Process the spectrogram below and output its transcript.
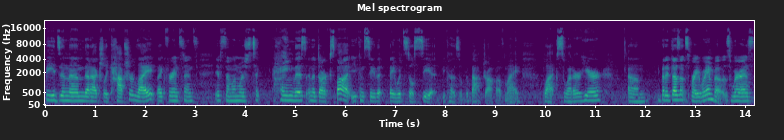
beads in them that actually capture light. Like for instance, if someone was to hang this in a dark spot, you can see that they would still see it because of the backdrop of my black sweater here. Um, but it doesn't spray rainbows, whereas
